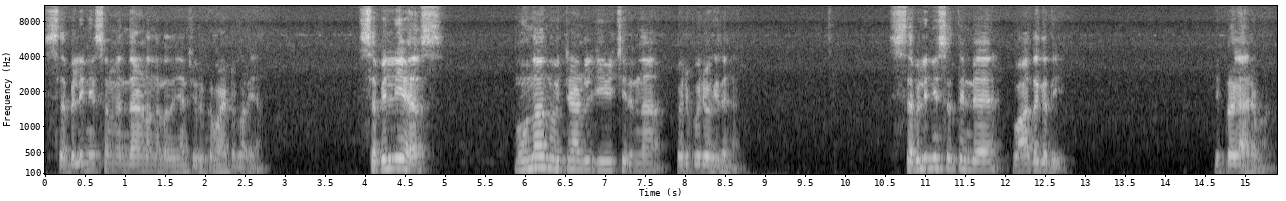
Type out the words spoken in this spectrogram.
സെബലിനിസം എന്താണെന്നുള്ളത് ഞാൻ ചുരുക്കമായിട്ട് പറയാം. സെബിലിയസ് മൂന്നാം നൂറ്റാണ്ടിൽ ജീവിച്ചിരുന്ന ഒരു പുരോഹിതനാണ്. സെബലിനിസത്തിന്റെ വാദഗതി ഇപ്രകാരമാണ്.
